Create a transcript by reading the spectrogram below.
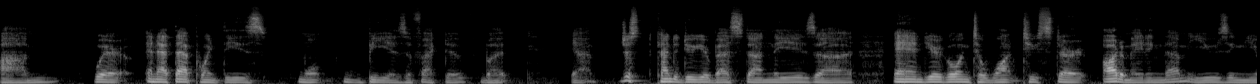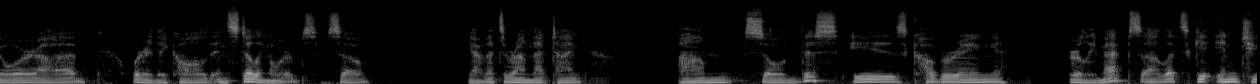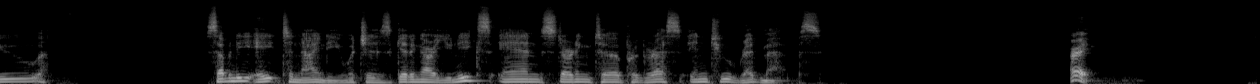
Um, where, and at that point, these won't be as effective, but yeah, just kind of do your best on these. Uh, and you're going to want to start automating them using your uh, what are they called? Instilling orbs. So yeah that's around that time. Um, so this is covering early maps. Uh, let's get into 78 to 90 which is getting our uniques and starting to progress into red maps. All right.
